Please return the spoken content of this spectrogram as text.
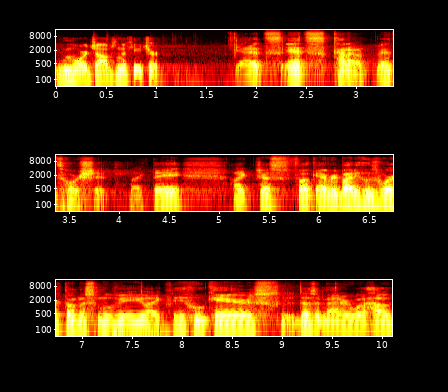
more jobs in the future. Yeah, it's it's kind of it's horseshit. Like they, like just fuck everybody who's worked on this movie. Like who cares? It doesn't matter what how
